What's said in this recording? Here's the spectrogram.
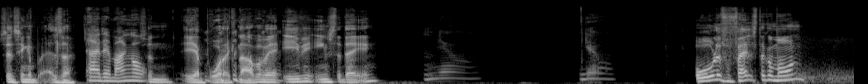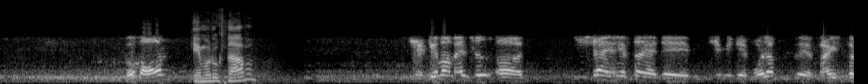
Så jeg tænker, altså, ja, det er mange år. sådan, jeg bruger da knapper hver evig eneste dag, ikke? Ja. Ja. Ole fra Falster, godmorgen. Godmorgen. Gemmer du knapper? Jeg gemmer dem altid, og især efter at øh, til mit øh, bryllup, øh, faktisk på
